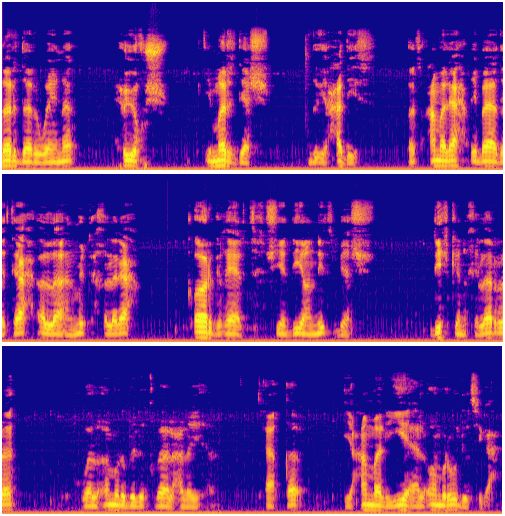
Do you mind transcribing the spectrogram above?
لردر وين حيوخش يمردش دو حديث. بس عمل يح عبادة يح الله المتح ريح قارق غيرت شي ديان نيت بيش. ديهكن خلر والأمر بالإقبال عليها. أق يعمل يي الأمر دو تسيقح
